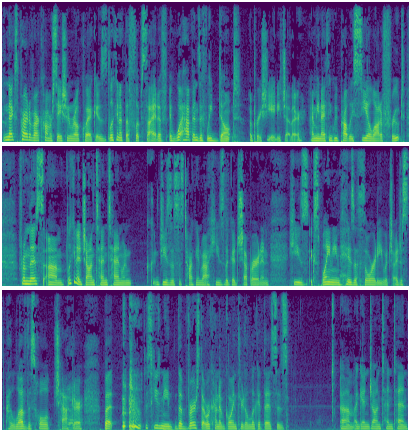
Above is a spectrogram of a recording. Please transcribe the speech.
next part of our conversation, real quick, is looking at the flip side of, what happens if we don't appreciate each other. I mean, I think we probably see a lot of fruit from this. Um, looking at John ten ten when Jesus is talking about he's the good shepherd and he's explaining his authority, which I just I love this whole chapter. But excuse me, the verse that we're kind of going through to look at this is um, again John ten ten,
